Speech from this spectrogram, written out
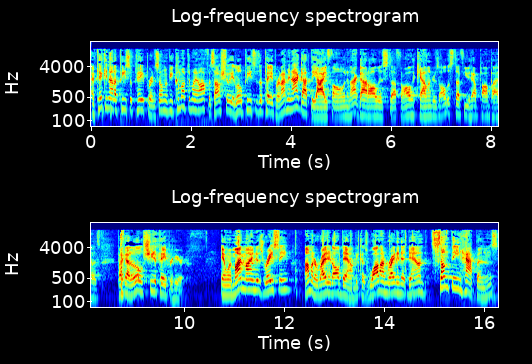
I've, taken out a piece of paper, and some of you come up to my office, I'll show you little pieces of paper. And I mean, I got the iPhone, and I got all this stuff, all the calendars, all the stuff you have, Palm Pilots. But I got a little sheet of paper here. And when my mind is racing, I'm going to write it all down because while I'm writing it down, something happens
